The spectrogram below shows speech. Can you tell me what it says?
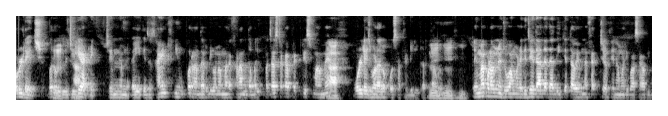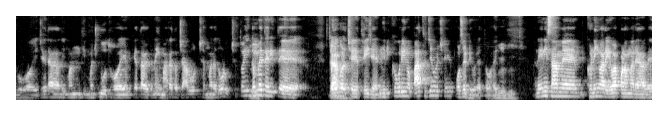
ઓલ્ડ એજ બરોબર? એટલે હા. જીરિયાટ્રિક જેમને અમને કહીએ કે જે સાહીઠની ઉપરના દર્દીઓના અમારા ઘણા બધા અમારી પચાસ ટકા પ્રેક્ટિસમાં અમે ઓલ્ડ એજ વાળા લોકો સાથે ડીલ કરતા હોય. તો એમાં પણ અમને જોવા મળે કે જે દાદા દાદી કહેતા હોય એમના ફ્રેક્ચર થઈને અમારી પાસે આવ્યું હોય જે દાદા દાદી મનથી મજબૂત હોય એમ કહેતા હોય કે નહીં મારે તો ચાલુ જ છે મારે દોડવું છે. તો એ ગમે તે રીતે બરાબર છે થઈ જાય. એની રિકવરીનો પાથ જે હોય છે એ પોઝિટિવ રહેતો હોય. અને એની સામે ઘણીવાર એવા પણ અમારે આવે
